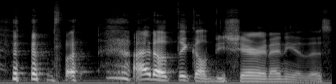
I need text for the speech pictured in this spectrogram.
but I don't think I'll be sharing any of this.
